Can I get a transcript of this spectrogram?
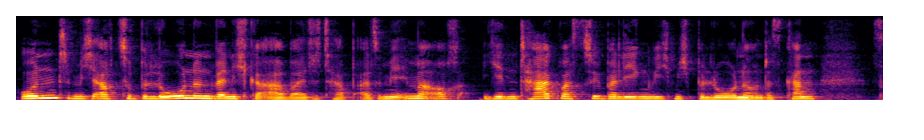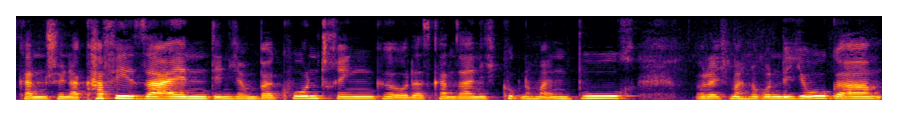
und mich auch zu belohnen, wenn ich gearbeitet habe. Also mir immer auch jeden Tag was zu überlegen, wie ich mich belohne. Und das kann, es kann ein schöner Kaffee sein, den ich auf dem Balkon trinke, oder es kann sein, ich gucke nochmal ein Buch oder ich mache eine Runde Yoga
